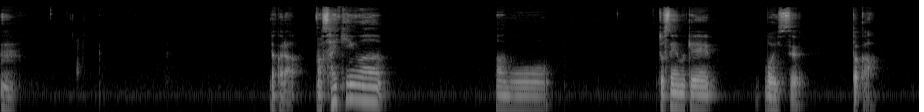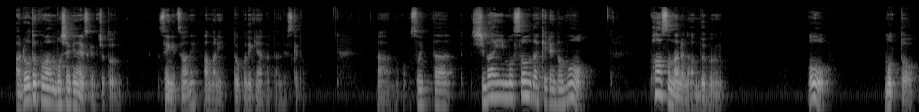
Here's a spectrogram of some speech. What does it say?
うん、だから、まあ、最近はあの女性向けボイスとかあ朗読は申し訳ないですけどちょっと先月はねあんまり投稿できなかったんですけど。あのそういった芝居もそうだけれどもパーソナルな部分をもっと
